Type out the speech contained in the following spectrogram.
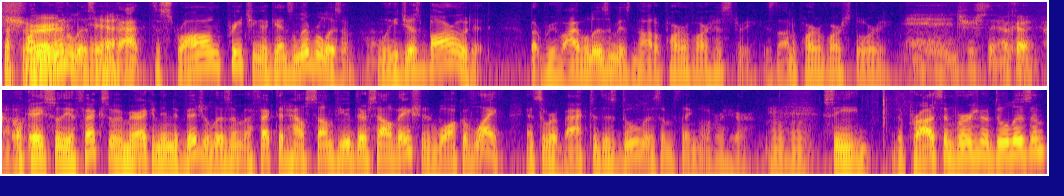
The Sure, fundamentalism, yeah. that the strong preaching against liberalism. We just borrowed it. But revivalism is not a part of our history. It's not a part of our story. Yeah, interesting. Okay. Uh-huh. Okay, so the effects of American individualism affected how some viewed their salvation and walk of life. And so we're back to this dualism thing over here. Mm-hmm. See, the Protestant version of dualism,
